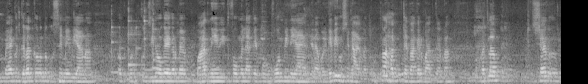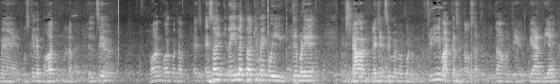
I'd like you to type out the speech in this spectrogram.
मैं कुछ गलत करूँ तो गुस्से में भी आना। और कुछ कुछ दिन हो गए, अगर मैं बात नहीं हुई तो फ़ोन में ला के तो फ़ोन भी नहीं आया तेरा बोल के भी गुस्से में आएगा तो उतना हक जता कर बात करना। मतलब सर मैं उसके लिए बहुत मतलब दिल से बहुत बहुत मतलब ऐसा नहीं लगता कि मैं कोई इतने बड़े स्टार लेजेंड से मैं फ्रीली बात कर सकता हूँ, सर। उतना मुझे प्यार दिया है।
